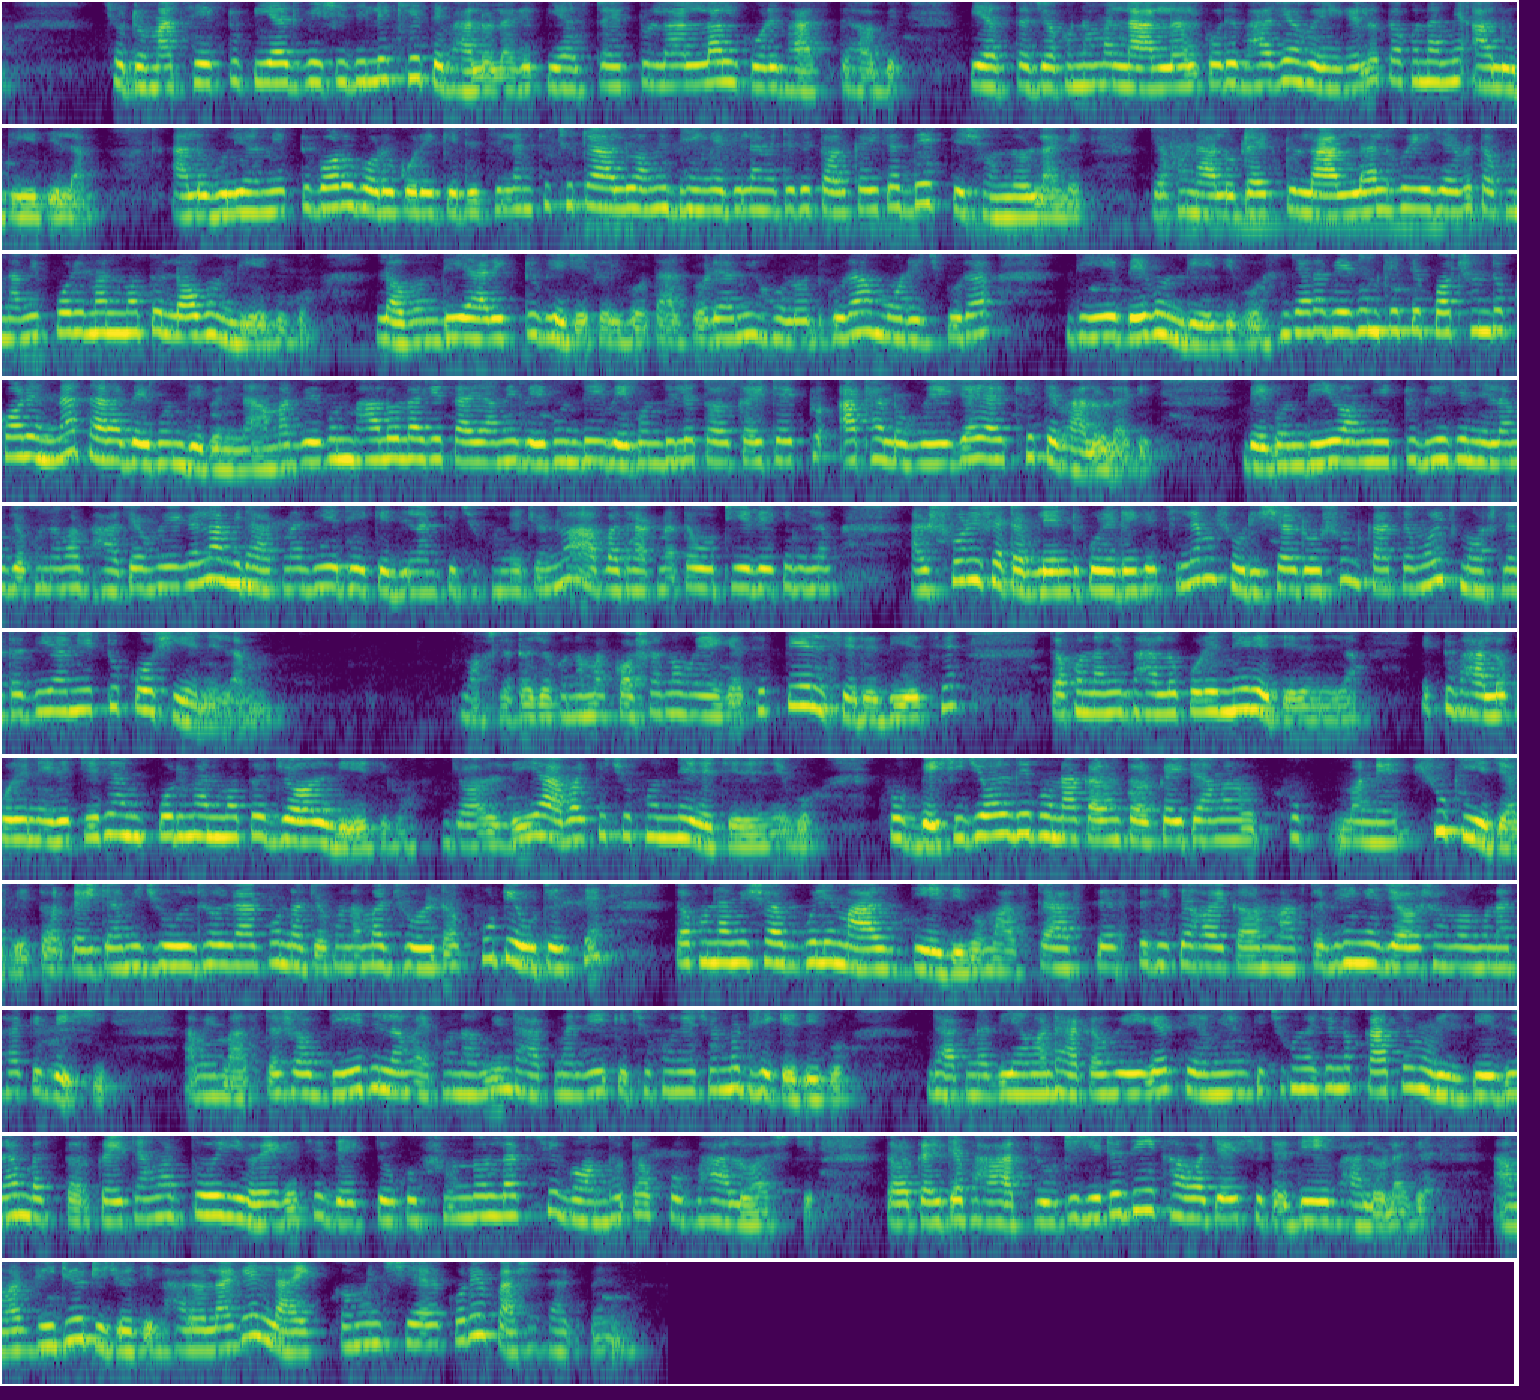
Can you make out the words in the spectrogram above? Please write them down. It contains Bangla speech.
ছোট মাছে একটু পেঁয়াজ বেশি দিলে খেতে ভালো লাগে, পেঁয়াজটা একটু লাল লাল করে ভাজতে হবে। পেঁয়াজটা যখন আমার লাল লাল করে ভাজা হয়ে গেল, তখন আমি আলু দিয়ে দিলাম। আলুগুলি আমি একটু বড় বড় করে কেটেছিলাম, কিছুটা আলু আমি ভেঙে দিলাম, এটাতে তরকারিটা দেখতে সুন্দর লাগে। যখন আলুটা একটু লাল লাল হয়ে যাবে, তখন আমি পরিমাণ মতো লবণ দিয়ে দিব। লবণ দিয়ে আর একটু ভেজে ফেলব। তারপরে আমি হলুদ গুঁড়া, মরিচ গুঁড়া দিয়ে বেগুন দিয়ে দিব। যারা বেগুন খেতে পছন্দ করেন না, তারা বেগুন দিবেন না। আমার বেগুন ভালো লাগে, তাই আমি বেগুন দিই। বেগুন দিলে তরকারিটা একটু আঠালো হয়ে যায় আর খেতে ভালো লাগে। বেগুন দিয়েও আমি একটু ভেজে নিলাম। যখন আমার ভাজা হয়ে গেল, আমি ঢাকনা দিয়ে ঢেকে দিলাম কিছুক্ষণের জন্য। আবার ঢাকনাটা উঠিয়ে রেখে নিলাম আর সরিষাটা ব্লেন্ড করে রেখেছিলাম। সরিষা রসুন, কাঁচামরিচ, মশলাটা দিয়ে আমি একটু কষিয়ে নিলাম। মশলাটা যখন আমার কষানো হয়ে গেছে, তেল ছেড়ে দিয়েছে, তখন আমি ভালো করে নেড়ে চেড়ে নিলাম। একটু ভালো করে নেড়ে চেড়ে আমি পরিমাণ মতো জল দিয়ে দিব। জল দিয়ে আবার কিছুক্ষণ নেড়ে চেড়ে নেব। খুব বেশি জল দেব না, কারণ তরকারিটা আমার খুব মানে শুকিয়ে যাবে। তরকারিটা আমি ঝোল ঝোল রাখব না, যখন আমার ঝোলটা ফুটে উঠেছে, তখন আমি সবগুলি মাছ দিয়ে দিব। মাছটা আস্তে আস্তে দিতে হয়, কারণ মাছটা ভেঙে যাওয়ার সম্ভাবনা থাকে বেশি। আমি মাছটা সব দিয়ে দিলাম, এখন আমি ঢাকনা দিয়ে কিছুক্ষণের জন্য ঢেকে দিব। ঢাকনা দিয়ে আমার ঢাকা হয়ে গেছে। আমি আমি কিছুক্ষণের জন্য কাঁচামরিচ দিয়ে দিলাম। বাস তরকারিটা আমার তৈরি হয়ে গেছে। দেখতেও খুব সুন্দর লাগছে, গন্ধটাও খুব ভালো আসছে। তরকারিটা ভাত, রুটি যেটা দিয়ে খাওয়া যায় সেটা দিয়ে ভালো লাগে। আমার ভিডিওটি যদি ভালো লাগে, লাইক, কমেন্ট, শেয়ার করে পাশে থাকবেন।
